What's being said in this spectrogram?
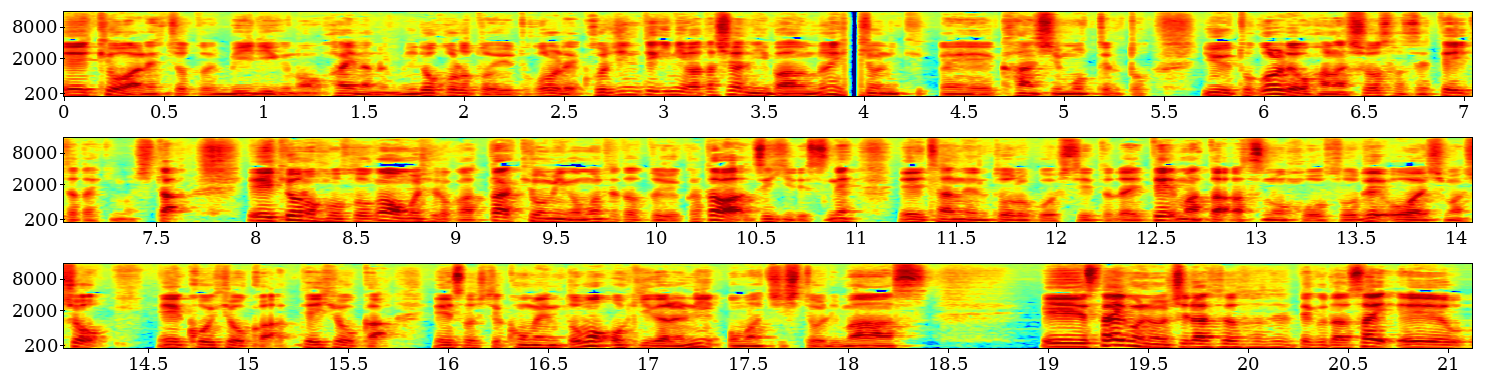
えー、今日はね、ちょっと B リーグのファイナル見どころというところで、個人的に私はリバウンドに非常に、えー、関心持ってるというところでお話をさせていただきました。えー、今日の放送が面白かった、興味が持てたという方は、ぜひですね、えー、チャンネル登録をしていただいて、また明日の放送でお会いしましょう。えー、高評価、低評価、えー、そしてコメントもお気軽にお待ちしております。えー、最後にお知らせをさせてください。えー、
